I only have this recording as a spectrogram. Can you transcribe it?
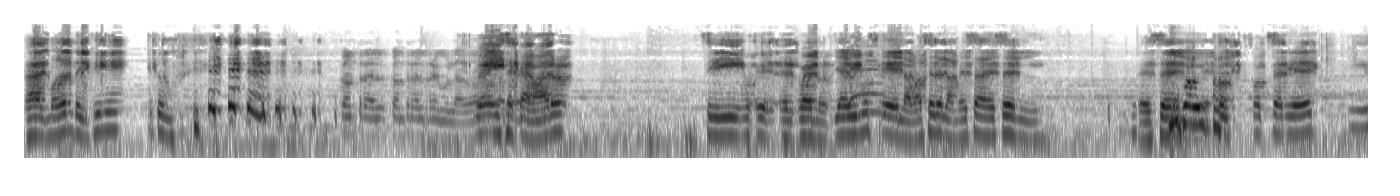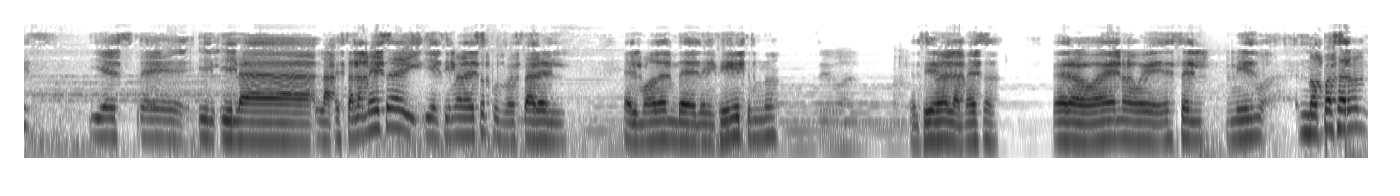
Ah, el modem de Infinitum. Contra el, contra el regulador. Güey, se acabaron. Sí, eh, eh, bueno, ya vimos que la base de la mesa es el. Es el, el Xbox Series X. Y este. Y, y la, la. Está la mesa y, y encima de eso, pues va a estar el. El modem de, de Infinitum, ¿no? Simón. Encima de la mesa. Pero bueno, güey, es el mismo. No pasaron.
